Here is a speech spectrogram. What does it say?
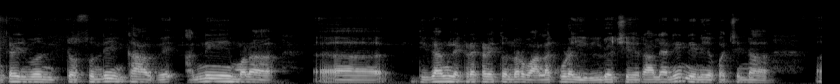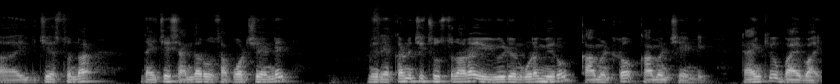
ఎంకరేజ్మెంట్ వస్తుంది. ఇంకా అన్నీ అన్ని మన దివ్యాంగులు ఎక్కడెక్కడైతే ఉన్నారో వాళ్ళకు కూడా ఈ వీడియో చేరాలి అని నేను ఒక చిన్న ఇది చేస్తున్నా. దయచేసి అందరూ సపోర్ట్ చేయండి. మీరు ఎక్కడి నుంచి చూస్తున్నారో ఈ వీడియోని కూడా మీరు కామెంట్లో కామెంట్ చేయండి. Thank you. Bye bye.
